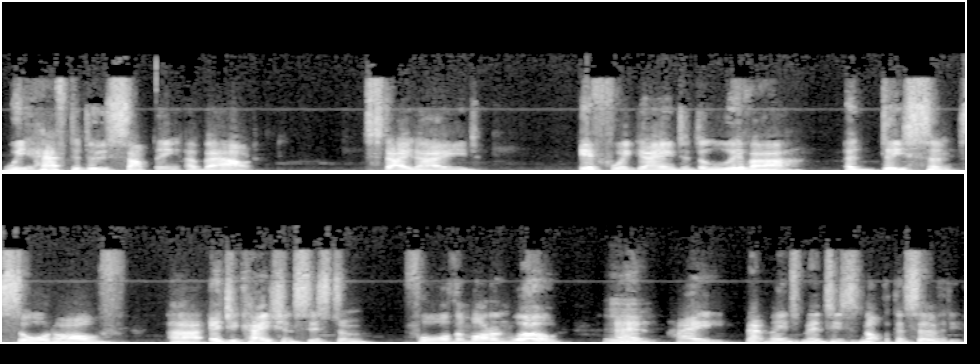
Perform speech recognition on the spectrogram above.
We have to do something about state aid if we're going to deliver a decent sort of uh, education system for the modern world. Mm. And hey, that means Menzies is not the conservative.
